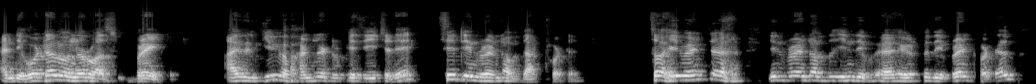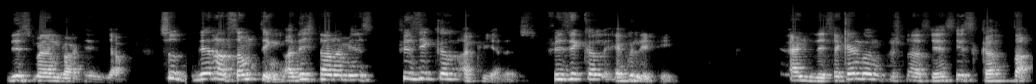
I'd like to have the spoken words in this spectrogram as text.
And the hotel owner was bright. I will give you 100 rupees each day. Sit in front of that hotel. So he went uh, in front of the in the uh, to the front hotel. This man got his job. So there are something. Adhisthana means physical appearance, physical ability. And the second one Krishna says is karta.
